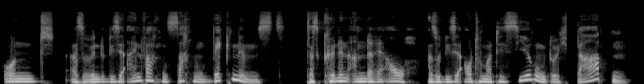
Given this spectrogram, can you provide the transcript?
Und also wenn du diese einfachen Sachen wegnimmst, das können andere auch. Also diese Automatisierung durch Daten,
